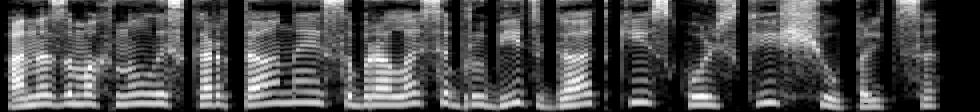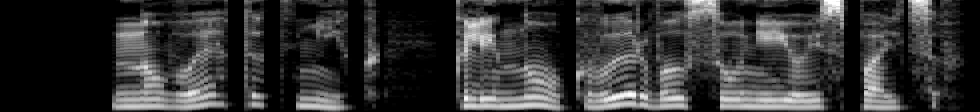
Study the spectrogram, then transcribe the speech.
Она замахнулась картаной и собралась обрубить гадкие скользкие щупальца. Но в этот миг клинок вырвался у нее из пальцев.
